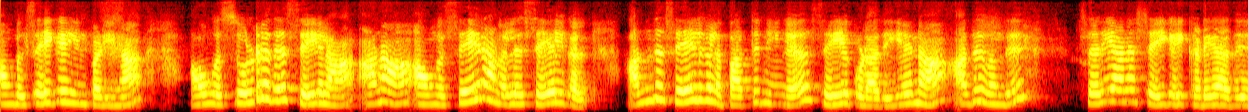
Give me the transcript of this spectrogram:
அவங்க செய்கையின்படினா அவங்க சொல்றத செய்யலாம். ஆனா அவங்க செய்யறாங்கல்ல செயல்கள் அந்த செயல்களை பார்த்து நீங்க செய்யக்கூடாது. ஏன்னா அது வந்து சரியான செய்கை கிடையாது.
